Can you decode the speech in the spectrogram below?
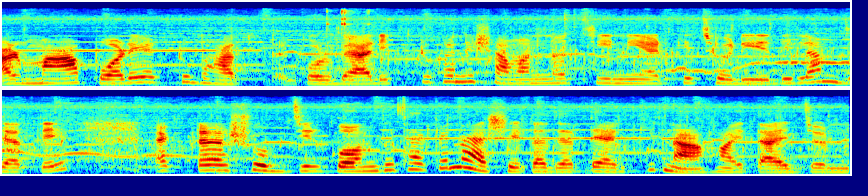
আর মা পরে একটু ভাত করবে, আর একটুখানি সামান্য চিনি আর কি ছড়িয়ে দিলাম যাতে একটা সবজির গন্ধ থাকে না, সেটা যাতে আর কি না হয় তাই জন্য।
